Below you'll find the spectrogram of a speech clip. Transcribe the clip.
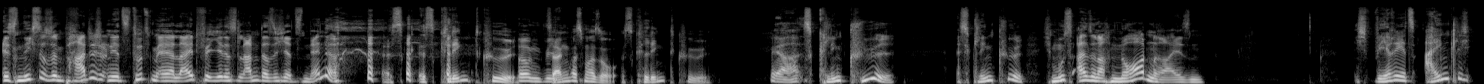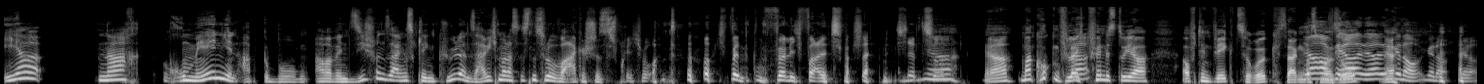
Ist nicht so sympathisch und jetzt tut's mir ja leid für jedes Land, das ich jetzt nenne. es, es klingt kühl. Irgendwie. Sagen wir es mal so. Es klingt kühl. Ja, es klingt kühl. Es klingt kühl. Ich muss also nach Norden reisen. Ich wäre jetzt eigentlich eher nach Rumänien abgebogen. Aber wenn Sie schon sagen, es klingt kühl, dann sage ich mal, das ist ein slowakisches Sprichwort. ich bin völlig falsch wahrscheinlich jetzt ja, schon. Ja, mal gucken. Vielleicht ja. findest du ja auf den Weg zurück, sagen wir es mal so. Ja, ja, ja, genau, genau, genau.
